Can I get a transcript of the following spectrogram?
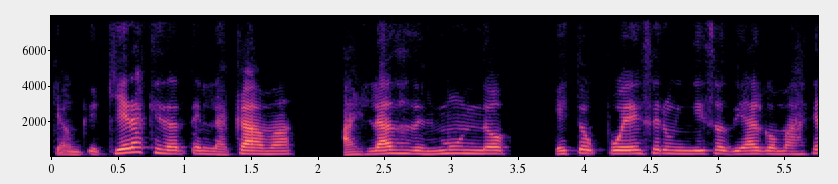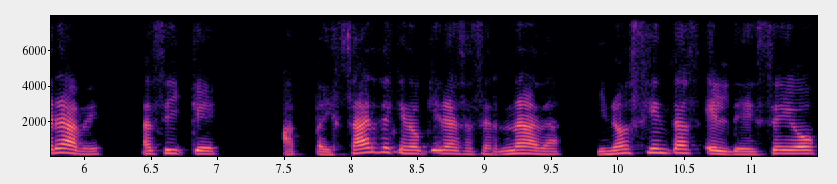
que aunque quieras quedarte en la cama, aislados del mundo, esto puede ser un indicio de algo más grave. Así que, a pesar de que no quieras hacer nada y no sientas el deseo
